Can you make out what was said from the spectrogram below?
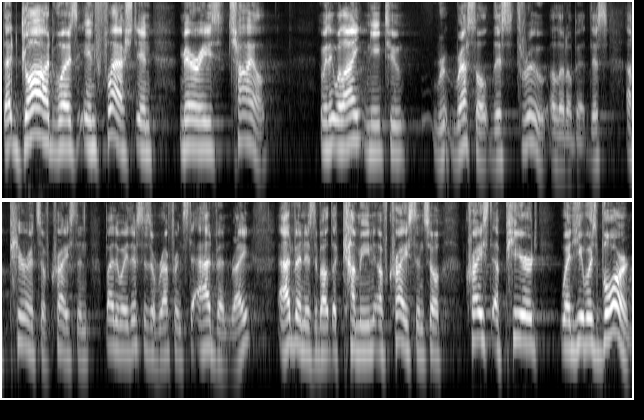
that God was infleshed in Mary's child. And we think, well, I need to wrestle this through a little bit, this appearance of Christ. And by the way, this is a reference to Advent, right? Advent is about the coming of Christ. And so Christ appeared when he was born.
